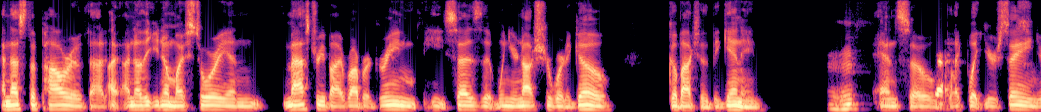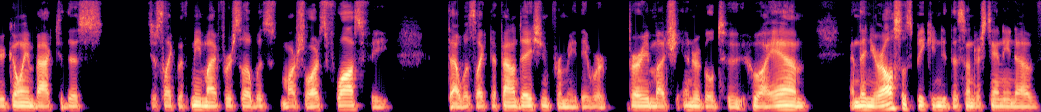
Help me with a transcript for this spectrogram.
And that's the power of that. I, I know that you know my story and Mastery by Robert Greene. He says that when you're not sure where to go, go back to the beginning. Mm-hmm. And so, yeah. like what you're saying, you're going back to this, just like with me, my first love was martial arts philosophy. That was like the foundation for me. They were very much integral to who I am. And then you're also speaking to this understanding of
